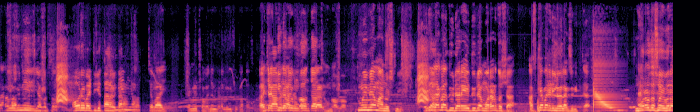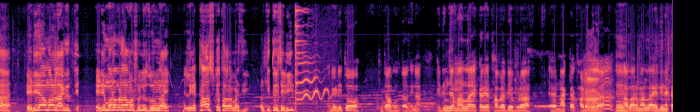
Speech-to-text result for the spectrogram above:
তারা লোকে নিয়ে ইয়া করছ? ওরে ভাই ঠিক আছে তারা তারা। আচ্ছা ভাই এমনি সবাই জন বেড়া লোক কিছু কথা আছে। আচ্ছা কি কথা তুমি মেয়ে মানুষ নি। এদিন লাগলা দুইটারে এই দুইটা মরার দশা। আজকে আবার এডি লয়ে লাগছো কিটা বড় দোষ হইব না। এডি আমার লাগছে এডি মনে করছে আমার শরীরে জোর নাই। এর লিগে ঠাস করে থাবরা মারছি মানে কি তুই এডি? মানে এডি তো কিতা বলতে না। এদিন যে মাল্লা একটা থাবড়া দিয়ে পুরা নাকটা ফাড়ে দিলা। আবার মাল্লা এদিন একটা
